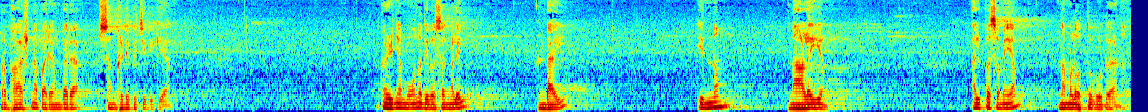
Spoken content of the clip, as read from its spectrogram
പ്രഭാഷണ പരമ്പര സംഘടിപ്പിച്ചിരിക്കുകയാണ്. കഴിഞ്ഞ മൂന്ന് ദിവസങ്ങളിൽ ഉണ്ടായി. ഇന്നും നാളെയും അല്പസമയം നമ്മൾ ഒത്തുകൂടുകയാണ്.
